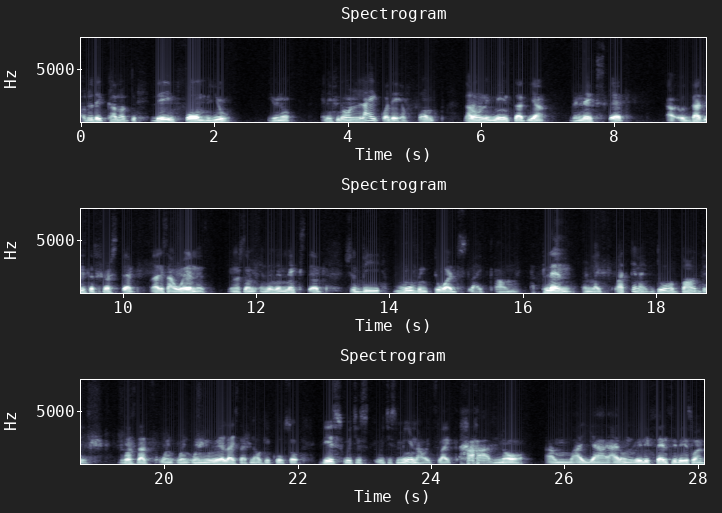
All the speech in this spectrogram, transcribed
how do they come up? To, they form you, you know. And if you don't like what they have formed, that only means that, yeah, the next step, uh, that is the first step. That is awareness. You know what I'm saying? And then the next step should be moving towards like um, a plan and like, what can I do about this? Because that's when, when, when you realize that now, okay, cool. So this, which is which is me now, it's like, haha, no, um, I yeah, I don't really fancy this one.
